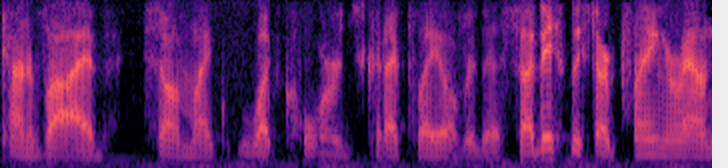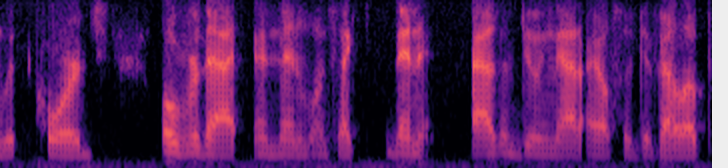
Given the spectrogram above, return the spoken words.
kind of vibe. So I'm like, what chords could I play over this? So I basically start playing around with chords over that, and then once I then as I'm doing that, I also develop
